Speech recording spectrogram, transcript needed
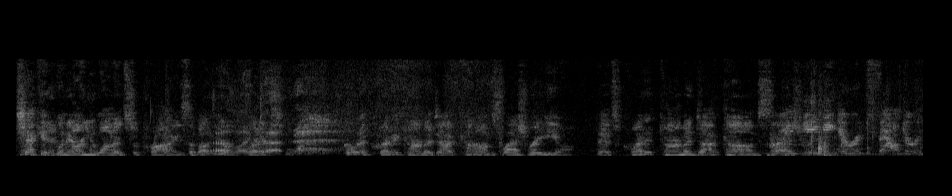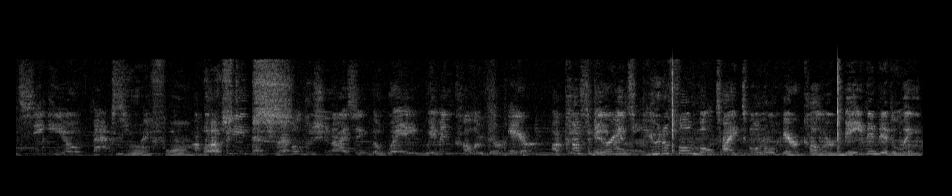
Check it whenever you wanted surprise about your like credit that. score. Go to CreditKarma.com slash radio. That's CreditKarma.com slash radio. Aaron, founder and CEO of Madison Little Reed, form a company that's revolutionizing the way women color their hair. A Experience beautiful multi-tonal hair color made in Italy,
